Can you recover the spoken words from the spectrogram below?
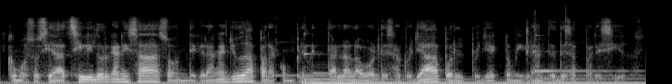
y como sociedad civil organizada son de gran ayuda para complementar la labor desarrollada por el proyecto Migrantes Desaparecidos.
